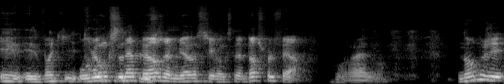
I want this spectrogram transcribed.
et, et 20 kg. Ou long snapper, j'aime bien aussi. Long snapper, je peux le faire. Ouais, non. Non, moi j'ai-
